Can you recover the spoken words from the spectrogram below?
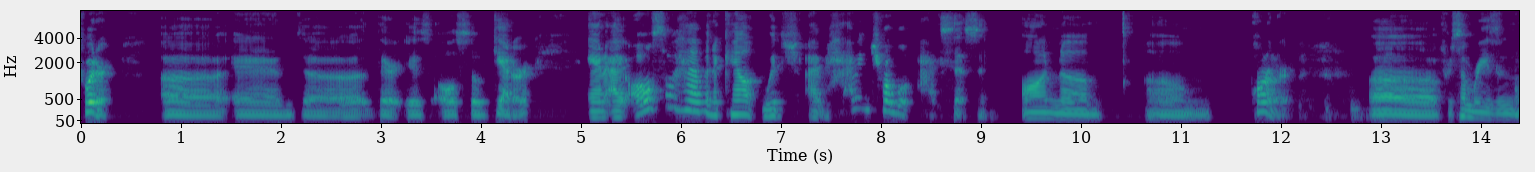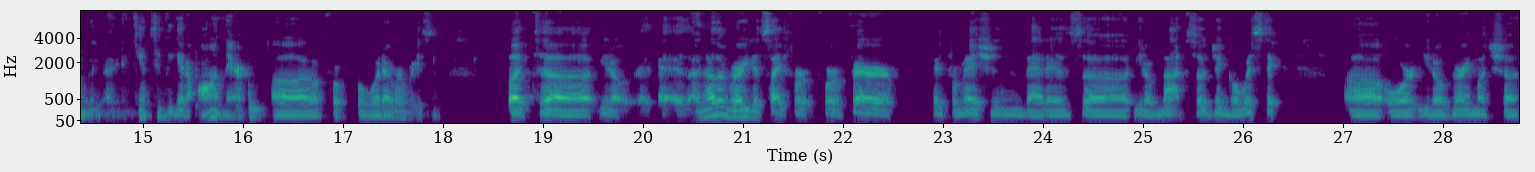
Twitter, uh, and uh, there is also Gettr, and I also have an account which I'm having trouble accessing on um, um, Parler uh, for some reason I can't seem to get on there uh, for for whatever reason. But uh, you know, another very good site for for fair information that is uh, you know not so jingoistic uh, or you know very much uh,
